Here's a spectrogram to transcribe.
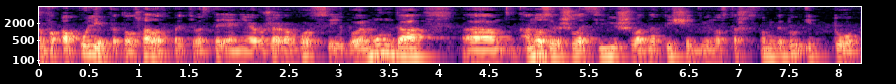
В Апулии продолжалось противостояние Ружера Борса и Боемунда. Э, оно завершилось лишь в 1096 году, и то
